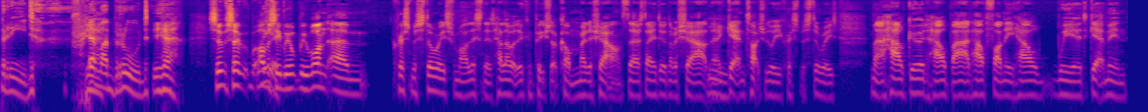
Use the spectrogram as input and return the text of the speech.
breed, they're my brood. Yeah. So so obviously we we want um, Christmas stories from our listeners. Hello at lukeandpeteshow.com. Made a shout out on Thursday. Do another shout out Mm. there. Get in touch with all your Christmas stories. No matter how good, how bad, how funny, how weird, get them in.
